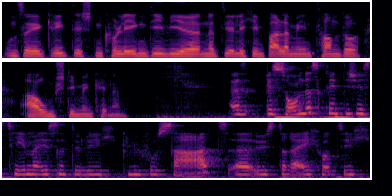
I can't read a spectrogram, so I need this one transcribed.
unsere kritischsten Kollegen, die wir natürlich im Parlament haben, da auch umstimmen können. Ein besonders kritisches Thema ist natürlich Glyphosat. Äh, Österreich hat sich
